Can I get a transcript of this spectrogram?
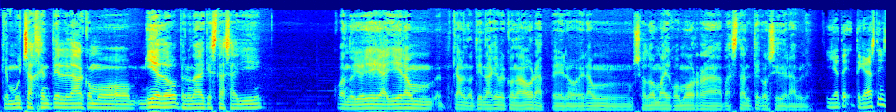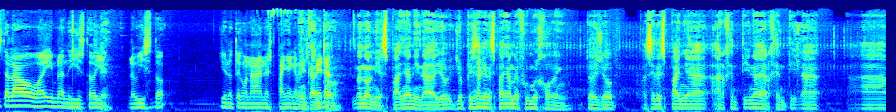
que mucha gente le da como miedo, pero una vez que estás allí, cuando yo llegué allí era un, claro, no tiene nada que ver con ahora, pero era un Sodoma y Gomorra bastante considerable. ¿Y ya te, te quedaste instalado ahí en plan dijiste, oye, Sí. lo he visto, yo no tengo nada en España que me, Me encantó. espera? No, no, ni España ni nada. Yo, yo pienso que en España me fui muy joven. Entonces yo pasé de España a Argentina, de Argentina a,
